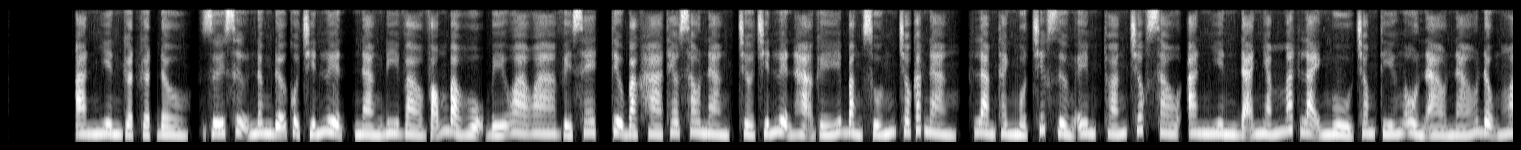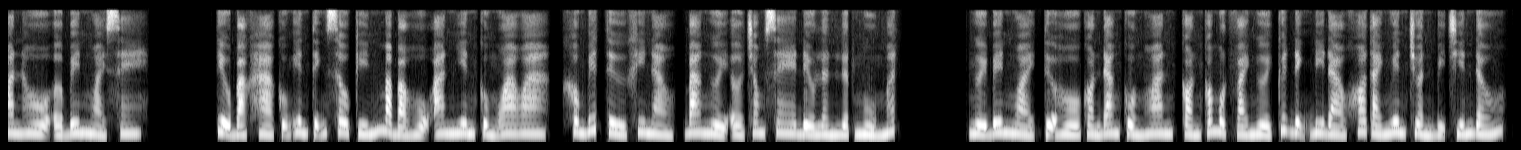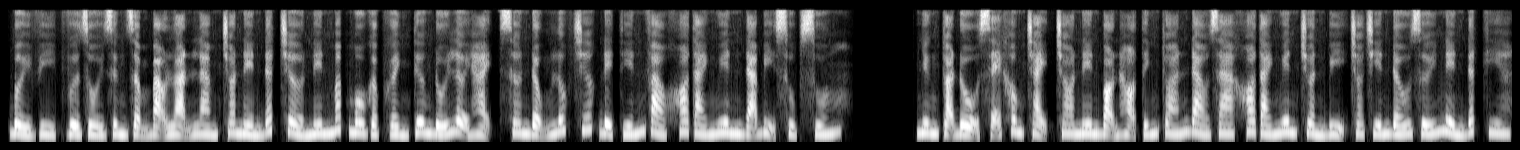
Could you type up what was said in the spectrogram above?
An Nhiên gật gật đầu, dưới sự nâng đỡ của chiến luyện, nàng đi vào võng bảo hộ bế oa oa về xe, tiểu bạc hà theo sau nàng, chờ chiến luyện hạ ghế bằng xuống cho các nàng, làm thành một chiếc giường êm thoáng chốc sau, An Nhiên đã nhắm mắt lại ngủ trong tiếng ồn ào náo động hoan hô ở bên ngoài xe. Tiểu bạc hà cũng yên tĩnh sâu kín mà bảo hộ An Nhiên cùng oa oa, không biết từ khi nào, ba người ở trong xe đều lần lượt ngủ mất. Người bên ngoài tựa hồ còn đang cuồng hoan, còn có một vài người quyết định đi đào kho tài nguyên chuẩn bị chiến đấu, bởi vì vừa rồi rừng rậm bạo loạn làm cho nền đất trở nên mấp mô gập gành tương đối lợi hại, sơn động lúc trước để tiến vào kho tài nguyên đã bị sụp xuống. Nhưng tọa độ sẽ không chạy cho nên bọn họ tính toán đào ra kho tài nguyên chuẩn bị cho chiến đấu dưới nền đất kia.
